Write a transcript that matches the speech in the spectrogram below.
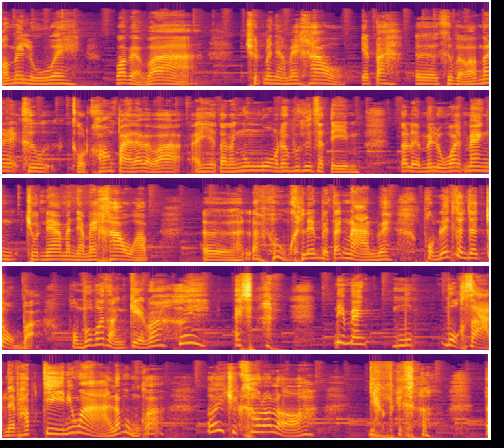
ก็ไม่รู้เว้ย ว่าแบบว่าชุดมันยังไม่เข้าเก็ตปะเออคือแบบว่าไม่คือกดคล้องไปแล้วแบบว่าไอ้ตอนนั้นง่วงๆแล้วเพิ่งขึ้นสตรีม ก็เลยไม่รู้ว่าแม่งชุดเนี้ยมันยังไม่เข้าครับ เออ แล้วผมก็เล่นไปตั้งนานเว้ยผมเล่นจนจะจบอะผมเพิ่งมาสังเกตว่าเฮ้ยไอ้สัตว์นี่แม่งหมวหมวกสามในพับจีนี่หว่า แล้วผมก็เอ้ยชุดเข้าแล้วเหรอ ยังไม่เข้าส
